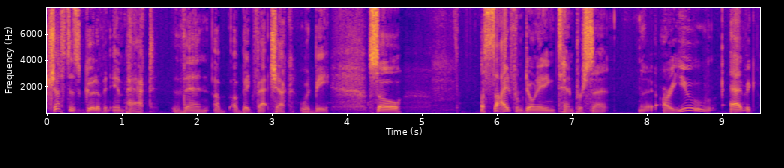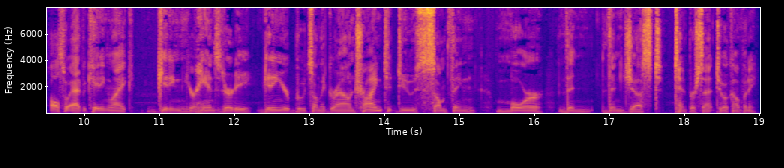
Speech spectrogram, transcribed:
just as good of an impact than a, a big fat check would be. So aside from donating 10%, are you advo- also advocating like getting your hands dirty, getting your boots on the ground, trying to do something more than than just 10% to a company?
